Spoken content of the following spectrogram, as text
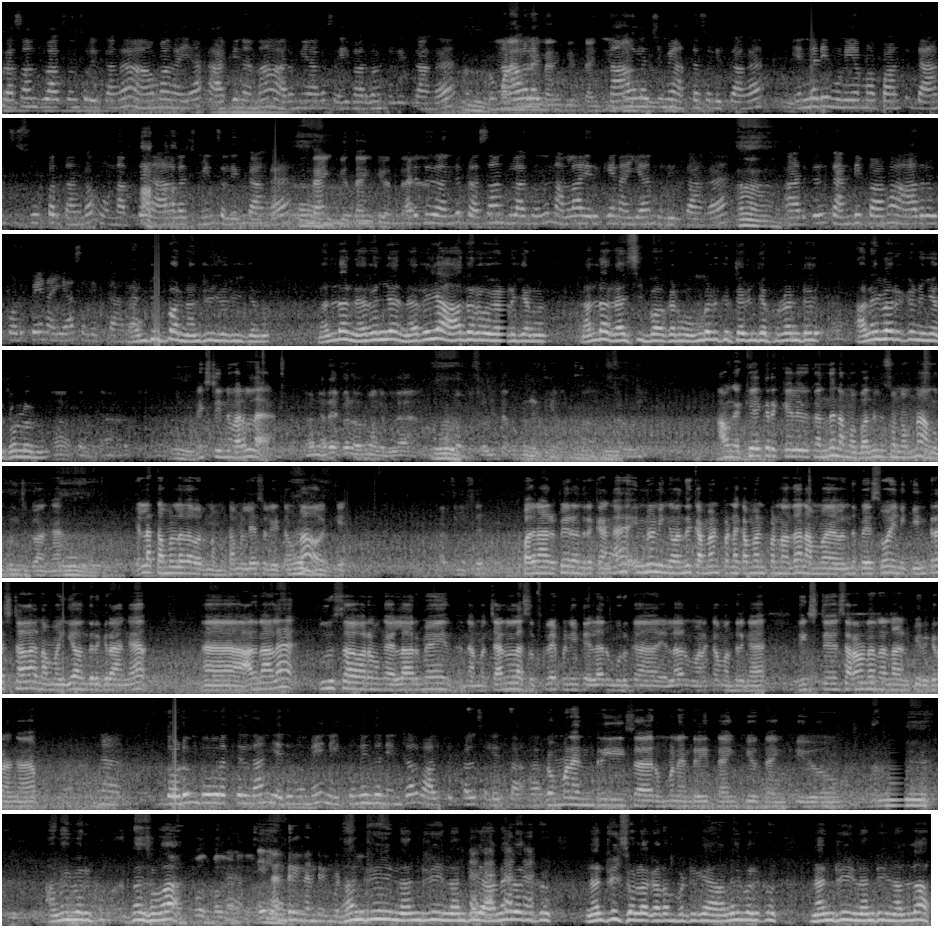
பிரசாந்த் பிளாக்ஸ் சொல்லியிருக்காங்க. ஆமாங்க ஐயா. ஹாப்பி அண்ணா அருமையாக செய்வார்கள்னு சொல்லியிருக்காங்க. ரொம்ப நன்றி நன்றி தேங்க்யூ நாகலட்சுமி அத்தை சொல்லியிருக்காங்க. என்னடி முனியம்மா பாட்டு? டான்ஸ் சூப்பர் தங்கம். உன் அத்தை நாகலட்சுமின்னு சொல்லியிருக்காங்க. தேங்க்யூ தேங்க்யூ அடுத்தது வந்து பிரசாந்த் பிளாக் வந்து நல்லா இருக்கேன் ஐயான்னு சொல்லியிருக்காங்க. ஆ, அடுத்தது கண்டிப்பாக ஆதரவு கொடுப்பேன் ஐயா சொல்லியிருக்காங்க. கண்டிப்பாக நன்றி தெரிவிக்கணும். நல்லா நிறைஞ்ச நிறைய ஆதரவு கிடைக்கணும். நல்லா ரசி பார்க்கணும். உங்களுக்கு தெரிஞ்ச ஃப்ரெண்டு அனைவருக்கும் நீங்கள் சொல்லணும். நெக்ஸ்ட் இன்னும் வரல? நிறைய பேர் வருவாங்கல்ல. சொல்லிட்டு அவங்க கேட்குற கேள்விக்கு வந்து நம்ம பதில் சொன்னோம்னா அவங்க புரிஞ்சுக்குவாங்க. எல்லாம் தமிழ்ல தான் வரும். நம்ம தமிழ்லயே சொல்லிட்டோம்னா ஓகே. பதினாறு பேர் வந்திருக்காங்க. இன்னும் நீங்க வந்து கமெண்ட் பண்ண கமெண்ட் பண்ணாதான் நம்ம வந்து பேசுவோம். இன்னைக்கு இன்ட்ரெஸ்டா நம்ம ஐயா வந்திருக்கிறாங்க. அதனால புதுசா வரவங்க எல்லாருமே நம்ம சேனலை சப்ஸ்கிரைப் பண்ணிட்டு எல்லாரும் முறுக்க எல்லாரும் மறக்காம வந்துருங்க. நெக்ஸ்ட் சரவணன் அண்ணா அனுப்பி இருக்கிறாங்க அஹ் தொடும் தூரத்தில் தான் எதுவுமே நீ துணிந்து நின்றால் வாழ்த்துக்கள் சொல்லியிருக்காங்க. ரொம்ப நன்றி சார் ரொம்ப நன்றி. தேங்க்யூ தேங்க்யூ நன்றி. அனைவருக்கும் பேசவா. இல்ல. நன்றி நன்றி. நன்றி நன்றி நன்றி. அனைவருக்கும் நன்றி சொல்ல கடன்பட்டிருக்கேன் அனைவருக்கும் நன்றி நன்றி. நல்லா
